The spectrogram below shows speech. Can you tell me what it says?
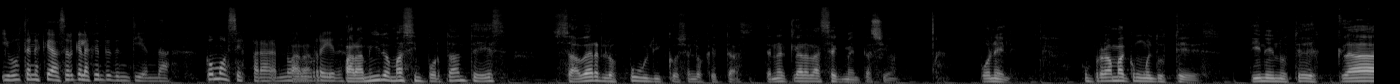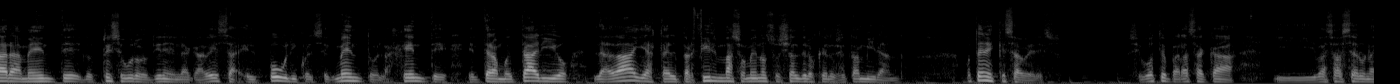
y vos tenés que hacer que la gente te entienda? ¿Cómo haces para no para, aburrir? para mí lo más importante es saber los públicos en los que estás, tener clara la segmentación. Ponele, un programa como el de ustedes. Tienen ustedes claramente, lo estoy seguro que lo tienen en la cabeza, el público, el segmento, la gente, el tramo etario, la edad y hasta el perfil más o menos social de los que los están mirando. Vos tenés que saber eso. Si vos te parás acá y vas a hacer una,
